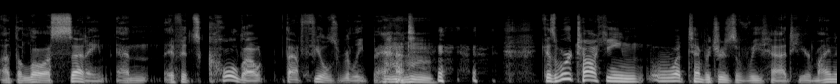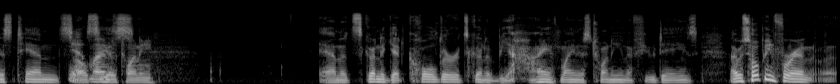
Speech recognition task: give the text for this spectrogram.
at the lowest setting. And if it's cold out, that feels really bad. Because we're talking, what temperatures have we had here? Minus 10 Yeah, Celsius minus twenty. and it's going to get colder. It's going to be a high of minus 20 in a few days. I was hoping for an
